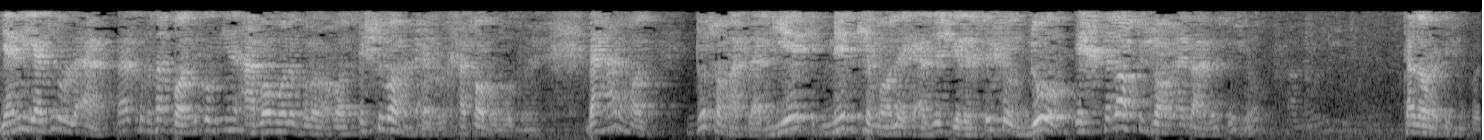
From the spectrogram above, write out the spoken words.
یعنی یجور الان که مثلا قاضی گفت این عبا مال فلان آقاز اشتباه هم کرده خطاب بود به هر حال دو تا مطلب. یک ملک مالک ازش گرفته شد. دو اختلاف تو جامعه برداشته شد. تدارکش می‌کنه.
